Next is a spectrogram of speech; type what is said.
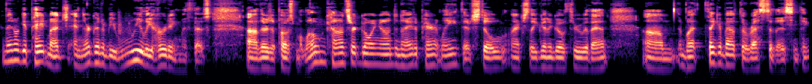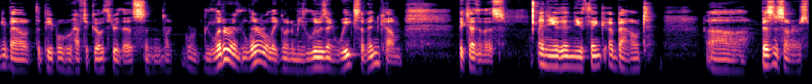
and they don't get paid much, and they're going to be really hurting with this. Uh, there's a Post Malone concert going on tonight. Apparently, they're still actually going to go through with that. Um, but think about the rest of this, and think about the people who have to go through this, and like, we're literally, literally going to be losing weeks of income because of this and you then you think about uh, business owners.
